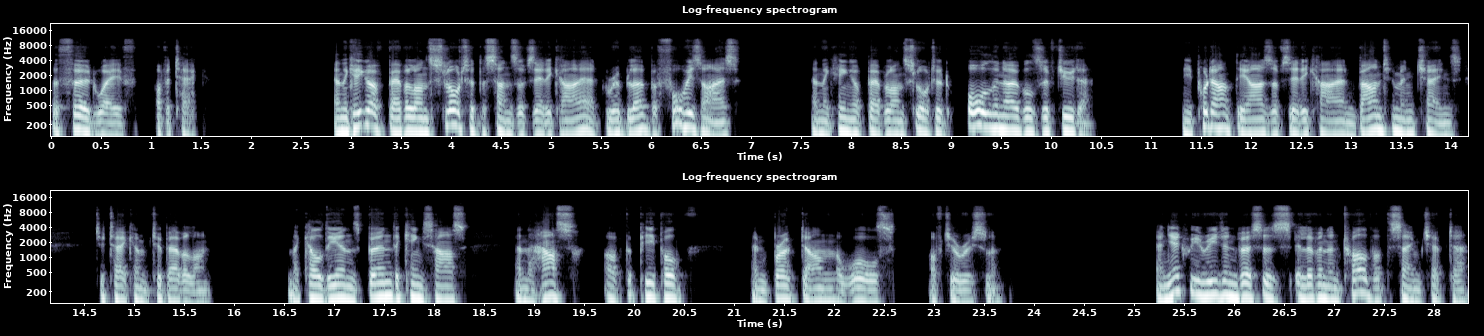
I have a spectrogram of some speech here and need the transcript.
the third wave of attack. And the king of Babylon slaughtered the sons of Zedekiah at Riblah before his eyes, and the king of Babylon slaughtered all the nobles of Judah. He put out the eyes of Zedekiah and bound him in chains to take him to Babylon. And the Chaldeans burned the king's house and the house of the people and broke down the walls of Jerusalem. And yet we read in verses 11 and 12 of the same chapter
